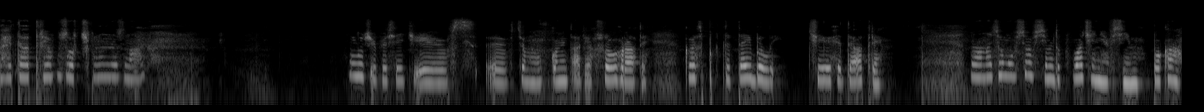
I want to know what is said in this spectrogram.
На GTA 3 обзорчик, ну не знаю. Лучше пишіть в, е, в цьому в коментарях, що грати. Crash Table чи GTA 3. Ну а на цьому все. Всім до побачення, всім пока.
